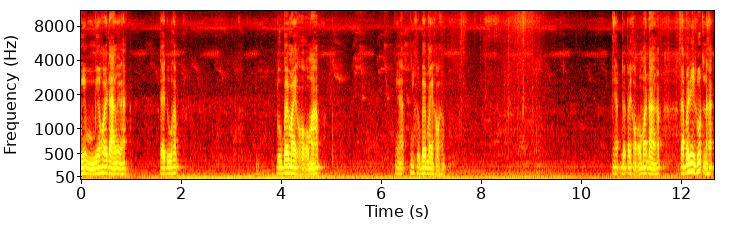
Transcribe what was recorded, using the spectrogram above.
มีมีห้อยด่างเลยนะฮะ แต่ดูครับ ดูใบไม้เขาออกมาครับ นี่ฮะนี่คือใบไม้เขาครับเนี่ยใบไม้เขาออกมาด่างครับ แต่ใบนี้รุดนะฮะ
